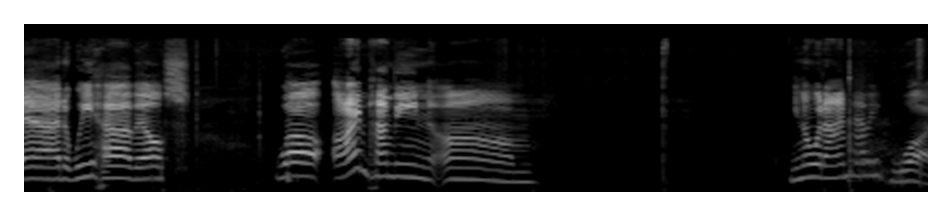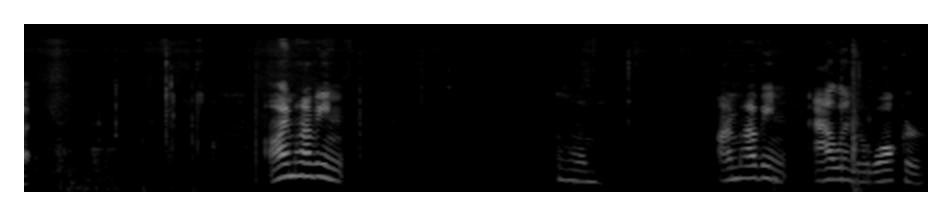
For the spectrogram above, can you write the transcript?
And we have else. Well, I'm having, um. You know what I'm having? What? I'm having. Um. I'm having Alan Walker.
